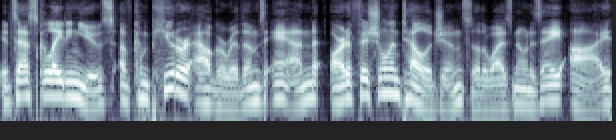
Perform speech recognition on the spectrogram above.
its escalating use of computer algorithms and artificial intelligence, otherwise known as AI,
